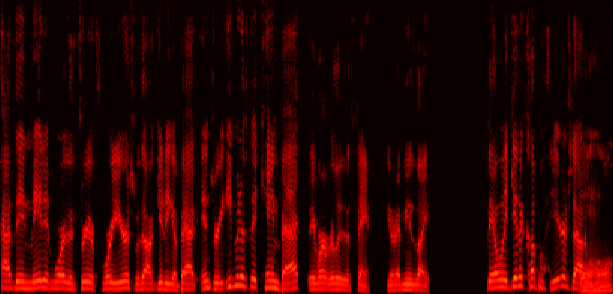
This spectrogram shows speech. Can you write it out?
had they made it more than three or four years without getting a bad injury, even if they came back, they weren't really the same. You know what I mean? Like they only get a couple of years out of them. Mhm.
